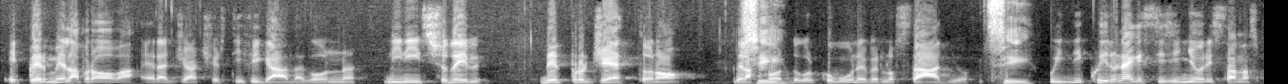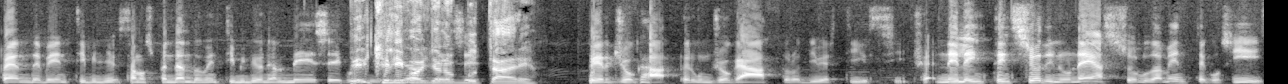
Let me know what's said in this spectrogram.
e per me la prova era già certificata con l'inizio del, del progetto no? dell'accordo sì. col comune per lo stadio. Sì. Quindi qui non è che questi signori stanno, 20 mili- stanno spendendo 20 milioni al mese. Perché li vogliono buttare? Per, gioca- per un giocattolo, divertirsi. Cioè, nelle intenzioni non è assolutamente così.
